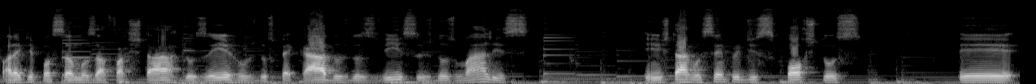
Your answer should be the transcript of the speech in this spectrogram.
para que possamos afastar dos erros, dos pecados, dos vícios, dos males e estarmos sempre dispostos e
